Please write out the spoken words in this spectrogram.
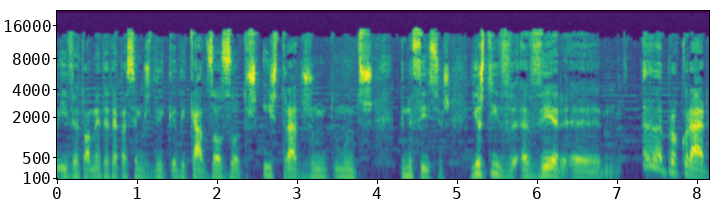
eventualmente até para sermos dedica- dedicados aos outros, isto traz-nos muito- muitos benefícios. E eu estive a ver, uh, a procurar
